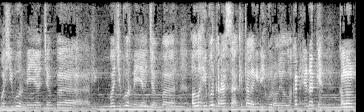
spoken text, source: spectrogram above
wajibur nih ya jabar wajibur nih ya jabar Allah hibur kerasa kita lagi dihibur oleh Allah. Kan enak ya kalau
